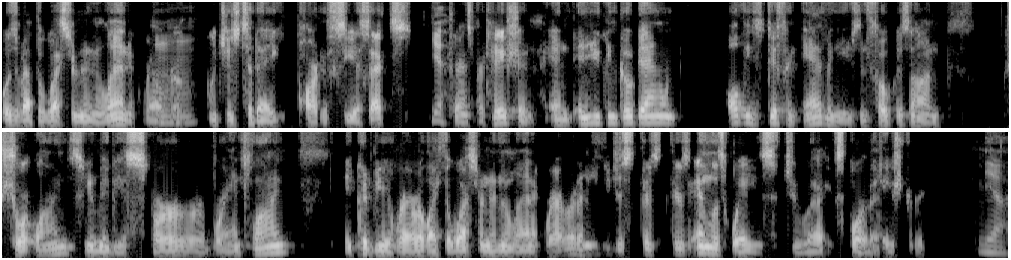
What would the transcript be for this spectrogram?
was about the Western and Atlantic Railroad, Mhm. which is today part of CSX Yeah. transportation, and and you can go down all these different avenues and focus on short lines, you know, maybe a spur or a branch line. It could be a railroad like the Western and Atlantic Railroad. I mean, you just there's there's endless ways to uh, explore that history. Yeah,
